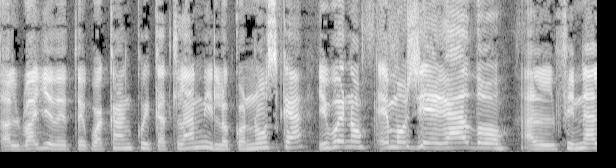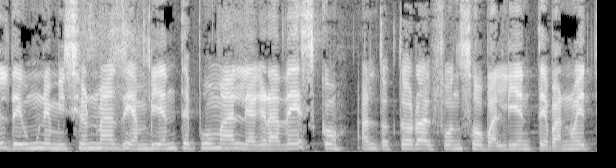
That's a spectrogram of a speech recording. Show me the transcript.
al Valle de Tehuacán, Cuicatlán y lo conozca. Y bueno, hemos llegado al final de una emisión más de Ambiente Puma. Le agradezco al doctor Alfonso Valiente Banuet,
